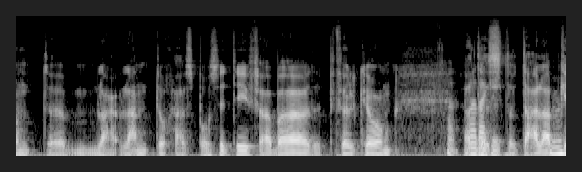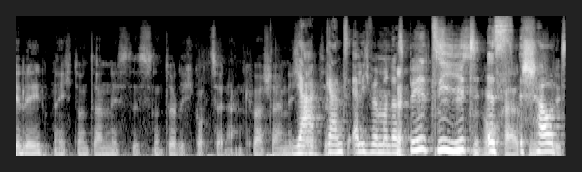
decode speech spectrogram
und äh, Land durchaus positiv, aber die Bevölkerung hat das total abgelehnt, mhm. nicht? Und dann ist es natürlich Gott sei Dank wahrscheinlich. Ja, ganz ehrlich, wenn man das Bild sieht, es schaut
